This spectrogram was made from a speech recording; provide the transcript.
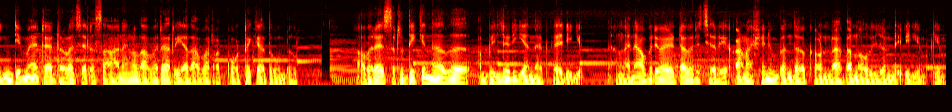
ഇന്റിമേറ്റ് ആയിട്ടുള്ള ചില സാധനങ്ങൾ അവരറിയാതെ അവരുടെ കോട്ടയ്ക്കകത്ത് കൊണ്ടുപോകും. അവരെ ശ്രദ്ധിക്കുന്നത് ബില്ലടിക്കാൻ നേരത്തായിരിക്കും. അങ്ങനെ അവരുമായിട്ട് അവർ ചെറിയ കണക്ഷനും ബന്ധമൊക്കെ ഉണ്ടാക്കാൻ നോക്കിക്കൊണ്ടിരിക്കും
